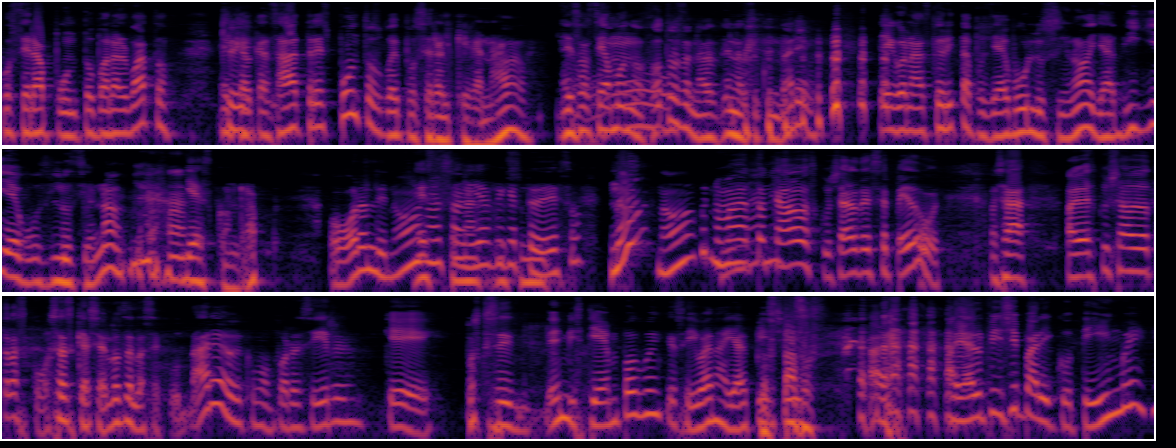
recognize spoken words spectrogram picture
Pues era punto para el vato. El Sí. que alcanzaba tres puntos, güey, pues era el que ganaba, güey. Eso hacíamos nosotros en la, en la secundaria, güey. Te digo, nada más que ahorita pues ya evolucionó, ya DJ evolucionó. Y es con rap. Órale, no, Es no sabía, una- es fíjate un- de eso. ¿No? No, pues no, No me ha tocado escuchar de ese pedo, güey. O sea, había escuchado de otras cosas que hacían los de la secundaria, güey, como por decir que, pues que se- en mis tiempos, güey, que se iban allá al pinche. tazos. allá al pinche Paricutín, güey.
